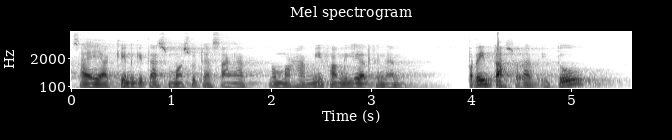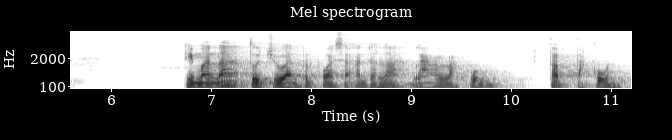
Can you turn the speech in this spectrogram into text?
saya yakin kita semua sudah sangat memahami, familiar dengan perintah surat itu, di mana tujuan berpuasa adalah la'alakum tattaqun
